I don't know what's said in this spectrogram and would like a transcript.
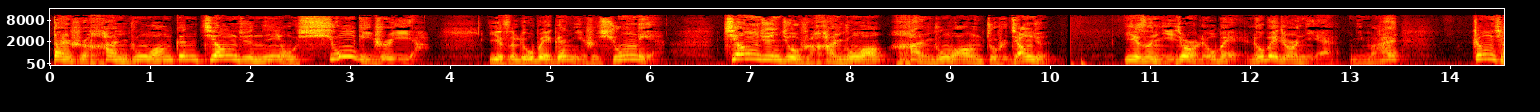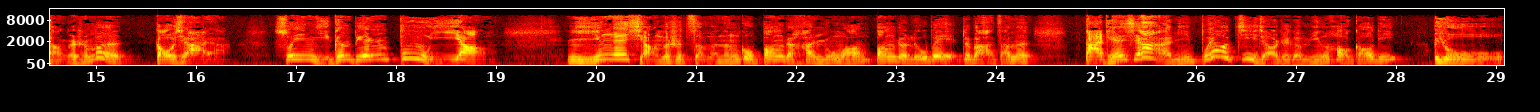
但是汉中王跟将军您有兄弟之意啊。意思刘备跟你是兄弟，将军就是汉中王，汉中王就是将军。意思你就是刘备，刘备就是你，你们还……”争抢个什么高下呀？所以你跟别人不一样，你应该想的是怎么能够帮着汉中王，帮着刘备，对吧？咱们打天下，你不要计较这个名号高低。哎呦，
